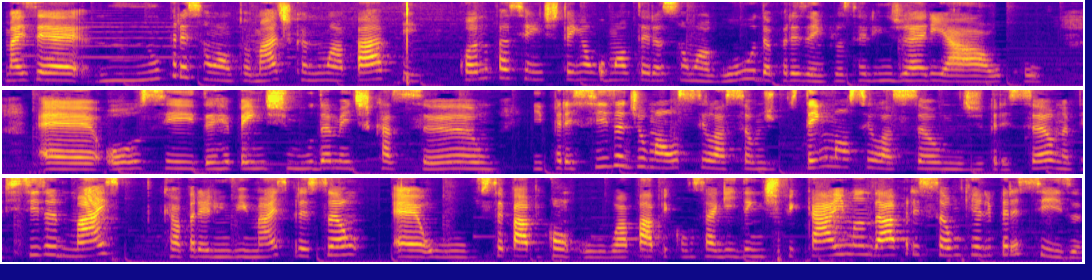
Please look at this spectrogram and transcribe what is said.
Mas é no pressão automática, no APAP, quando o paciente tem alguma alteração aguda, por exemplo, se ele ingere álcool, é, ou se de repente muda a medicação e precisa de uma oscilação, de, tem uma oscilação de pressão, né? Precisa mais que o aparelho envie mais pressão, é, o CPAP, o APAP consegue identificar e mandar a pressão que ele precisa,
